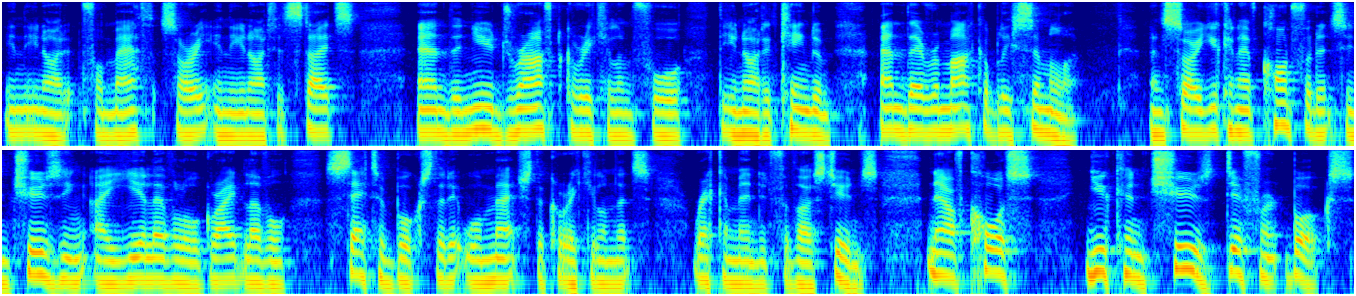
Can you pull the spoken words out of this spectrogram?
in the United for math, sorry, in the United States, and the new draft curriculum for the United Kingdom, and they're remarkably similar. And so you can have confidence in choosing a year level or grade level set of books that it will match the curriculum that's recommended for those students. Now, of course, you can choose different books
